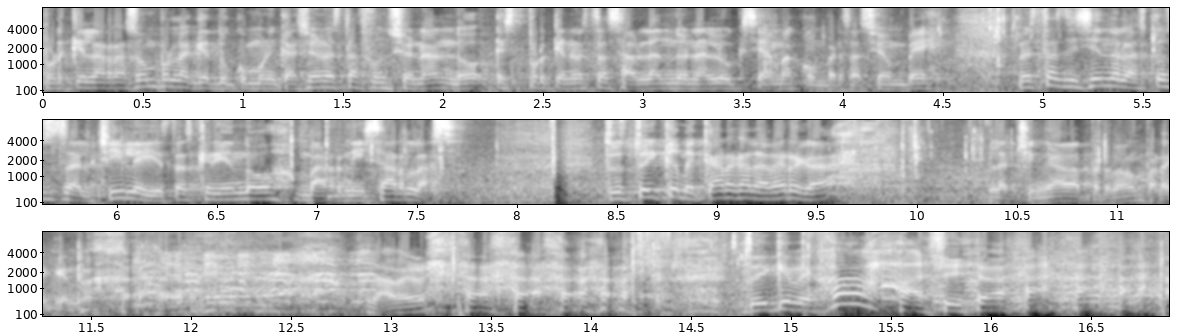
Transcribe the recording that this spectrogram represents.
Porque la razón por la que tu comunicación está funcionando es porque no estás hablando en algo que se llama conversación B. No estás diciendo las cosas al chile y estás queriendo barnizarlas. Entonces estoy que me carga la verga la chingada, perdón, para que no. La verdad. Estoy que me.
